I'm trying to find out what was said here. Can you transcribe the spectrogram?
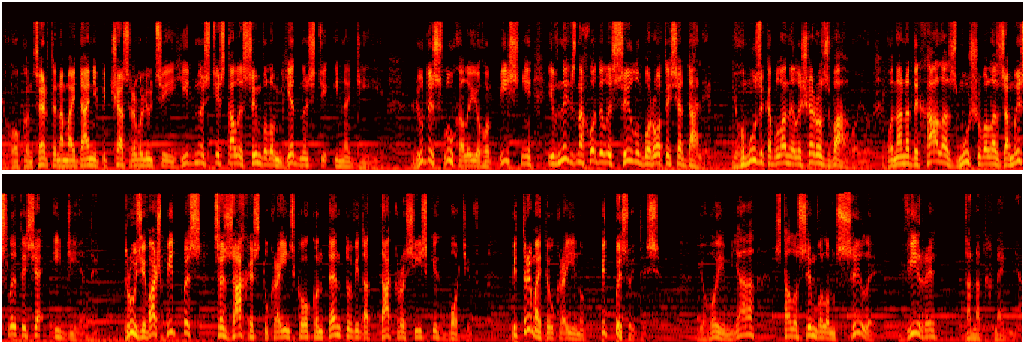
Його концерти на Майдані під час Революції Гідності стали символом єдності і надії. Люди слухали його пісні і в них знаходили силу боротися далі. Його музика була не лише розвагою, вона надихала, змушувала замислитися і діяти. Друзі, ваш підпис це захист українського контенту від атак російських ботів. Підтримайте Україну, підписуйтесь. Його ім'я стало символом сили, віри та натхнення.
